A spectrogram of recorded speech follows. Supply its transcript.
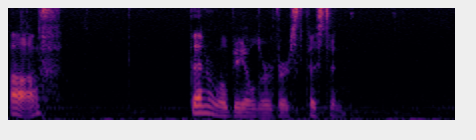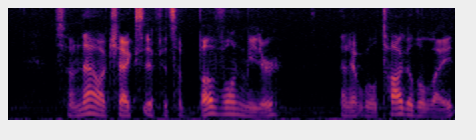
off, then we'll be able to reverse the piston. So now it checks if it's above one meter, then it will toggle the light,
